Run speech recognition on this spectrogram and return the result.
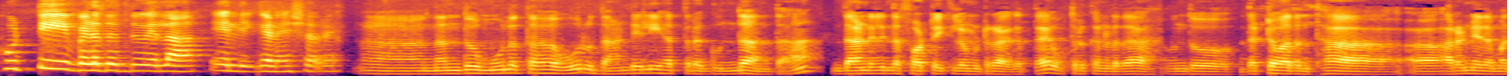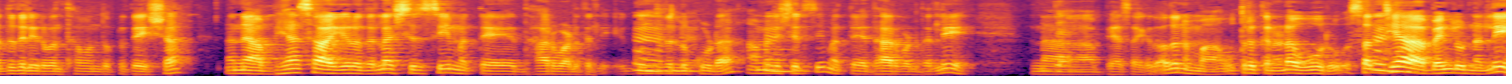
ಹುಟ್ಟಿ ಬೆಳೆದದ್ದು ಎಲ್ಲ ಎಲ್ಲಿ ಗಣೇಶ್ ಅವರೇ? ನಂದು ಮೂಲತಃ ಊರು ದಾಂಡೇಲಿ ಹತ್ರ ಗುಂದ ಅಂತ. ದಾಂಡೇಲಿಂದ ಫಾರ್ಟಿ ಕಿಲೋಮೀಟರ್ ಆಗುತ್ತೆ. ಉತ್ತರ ಕನ್ನಡದ ಒಂದು ದಟ್ಟವಾದಂತಹ ಅರಣ್ಯದ ಮಧ್ಯದಲ್ಲಿರುವಂತಹ ಒಂದು ಪ್ರದೇಶ. ನನ್ನ ಅಭ್ಯಾಸ ಆಗಿರೋದೆಲ್ಲ ಶಿರ್ಸಿ ಮತ್ತೆ ಧಾರವಾಡದಲ್ಲಿ ಗುಂದದಲ್ಲೂ ಕೂಡ. ಆಮೇಲೆ ಶಿರ್ಸಿ ಮತ್ತೆ ಧಾರವಾಡದಲ್ಲಿ ಅಭ್ಯಾಸ ಆಗಿರೋದು ಅದು ನಮ್ಮ ಉತ್ತರ ಕನ್ನಡ ಊರು. ಸದ್ಯ ಬೆಂಗಳೂರಿನಲ್ಲಿ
